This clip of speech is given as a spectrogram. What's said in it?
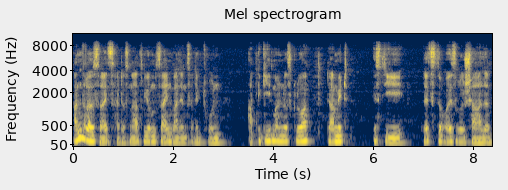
Andererseits hat das Natrium sein Valenzelektron abgegeben an das Chlor. Damit ist die letzte äußere Schale,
